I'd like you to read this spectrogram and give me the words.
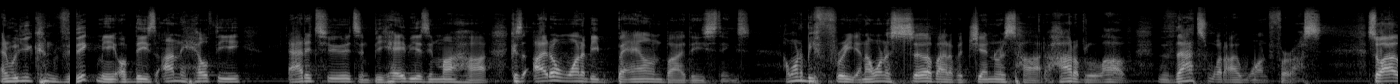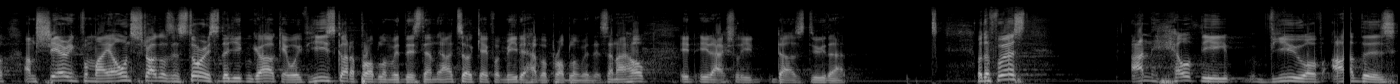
And will you convict me of these unhealthy attitudes and behaviors in my heart? Because I don't want to be bound by these things. I want to be free and I want to serve out of a generous heart, a heart of love. That's what I want for us. So i am sharing from my own struggles and stories so that you can go, okay, well, if he's got a problem with this, then it's okay for me to have a problem with this. And I hope it, it actually does do that. But the first unhealthy view of others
